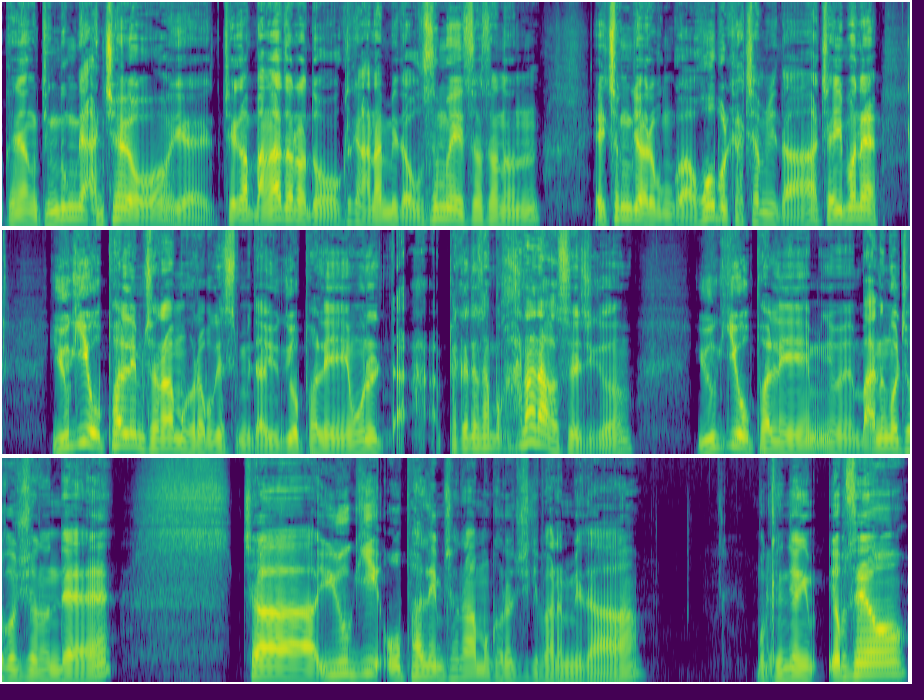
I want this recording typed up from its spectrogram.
그냥 딩동대 안 쳐요. 예, 제가 망하더라도 그렇게 안 합니다. 웃음에 있어서는 애청자 여러분과 호흡을 같이 합니다. 자, 이번에 6258님 전화 한번 걸어보겠습니다. 6258님. 오늘 딱 백화점 상품 하나 나갔어요, 지금. 6258님. 많은 걸 적어주셨는데. 자, 6258님 전화 한번 걸어주시기 바랍니다. 뭐 굉장히, 여보세요?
